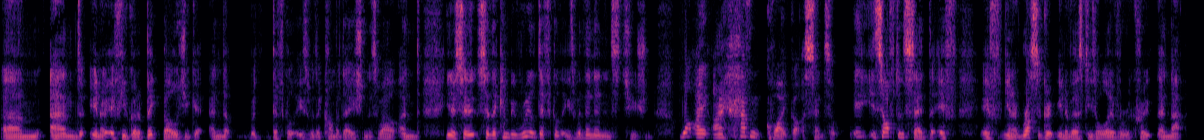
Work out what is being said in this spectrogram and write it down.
Um, and, you know, if you've got a big bulge, you get, end up with difficulties with accommodation as well. And, you know, so, so there can be real difficulties within an institution. What I, I haven't quite got a sense of, it's often said that if, if, you know, Russell Group universities all over recruit, then that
